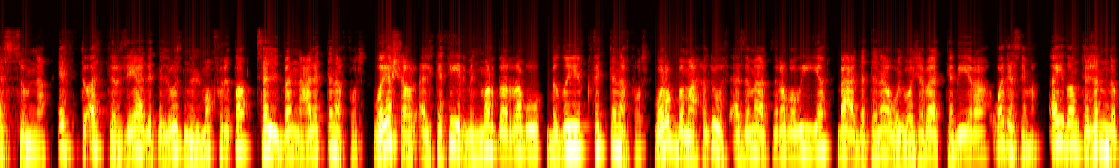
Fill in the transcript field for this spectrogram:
السمنة إذ تؤثر زيادة الوزن المفرطة سلبا على التنفس ويشعر الكثير من مرضى الربو بضيق في التنفس وربما حدوث أزمات ربوية بعد تناول وجبات كبيرة ودسمة. أيضا تجنب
